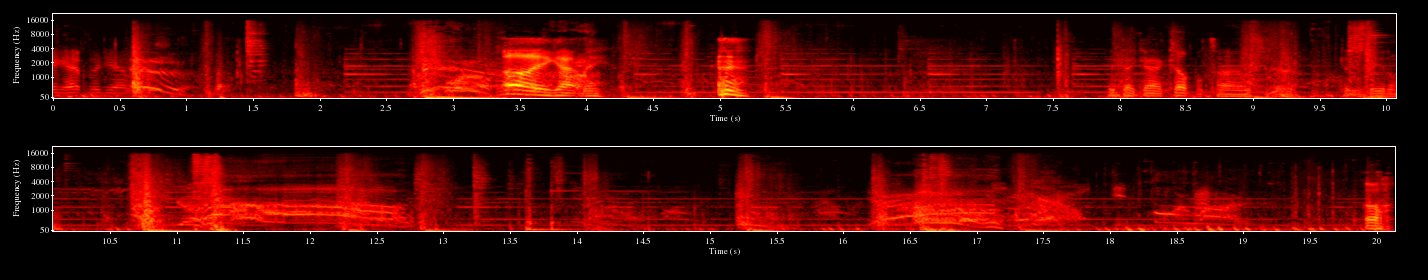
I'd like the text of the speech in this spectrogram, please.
Oh, that got oh, he got me. Hit that guy a couple times, but couldn't beat him. Oh,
